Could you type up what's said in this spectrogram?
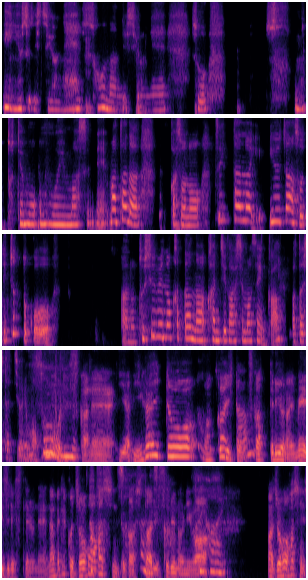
いいニュースですよね。そうなんですよね。そう。とても思いますね。まあ、ただ、なんかそのツイッターのユーザー層ってちょっとこう、あの年上の方な感じがしませんか？私たちよりも。そうですかね。いや、意外と若い人も使ってるようなイメージですけどね。なんか結構情報発信とかしたりするのには、はいはい。まあ、情報発信っ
